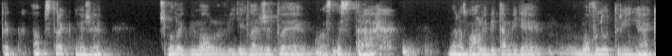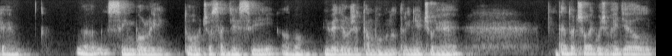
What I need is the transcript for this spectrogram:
tak abstraktne, že človek by mohol vidieť len, že to je vlastne strach. Teraz mohli by tam byť aj vo vnútri nejaké e, symboly toho, čo sa desí, alebo by vedel, že tam vo vnútri niečo je. Tento človek už vedel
